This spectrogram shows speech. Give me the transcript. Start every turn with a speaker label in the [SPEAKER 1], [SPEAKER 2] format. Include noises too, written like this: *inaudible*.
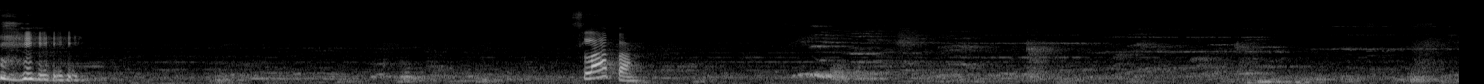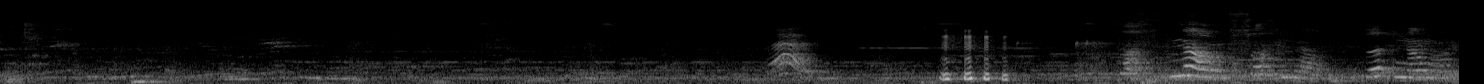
[SPEAKER 1] *laughs* Slapa. *laughs* no, so
[SPEAKER 2] snow, so snow, so snow.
